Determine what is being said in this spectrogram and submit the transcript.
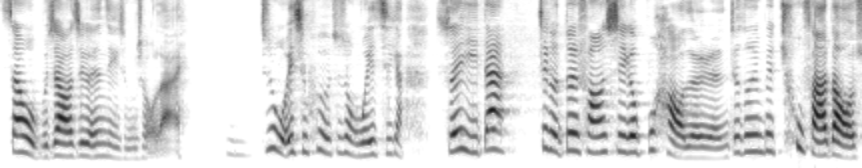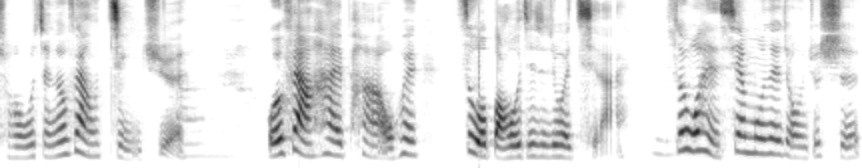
虽然我不知道这个 ending 什么时候来，嗯就是我一直会有这种危机感，所以一旦这个对方是一个不好的人，这东西被触发到的时候，我整个人非常警觉，我会非常害怕，我会自我保护机制就会起来，嗯所以我很羡慕那种就是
